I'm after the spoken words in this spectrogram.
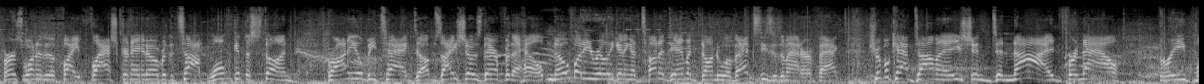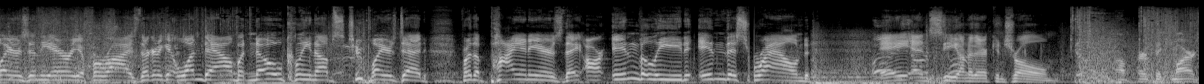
First one into the fight. Flash grenade over the top. Won't get the stun. Bronny will be tagged up. Xysho's there for the help. Nobody really getting a ton of damage done to Avexys, as a matter of fact. Triple cap domination denied for now. Three players in the area for Rise. They're going to get one down, but no cleanups. Two players dead for the Pioneers. They are in the lead in this round. A and C under their control. Oh, perfect mark.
